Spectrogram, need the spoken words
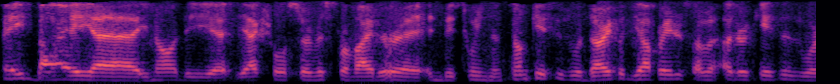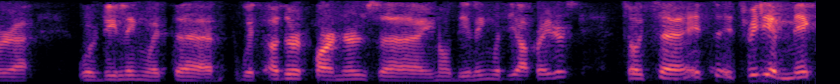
paid by, uh, you know, the uh, the actual service provider uh, in between. In some cases we're direct with the operators. Some other cases we're uh, we're dealing with uh, with other partners, uh, you know, dealing with the operators. So it's uh, it's it's really a mix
